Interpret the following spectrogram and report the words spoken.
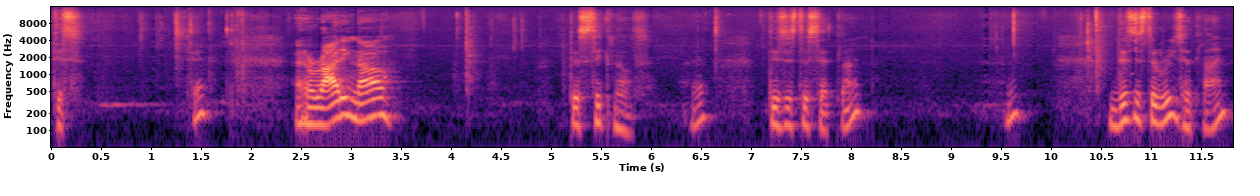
This. And I'm writing now the signals. Okay. This is the set line. Hmm. This is the reset line.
